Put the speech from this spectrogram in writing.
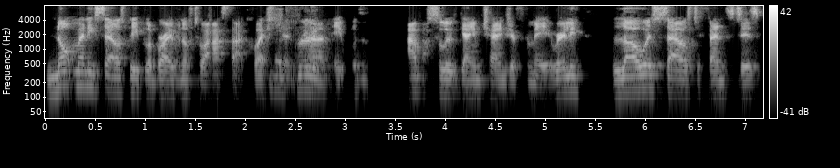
Not many salespeople are brave enough to ask that question. And it was an absolute game changer for me. It really lowers sales defenses.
